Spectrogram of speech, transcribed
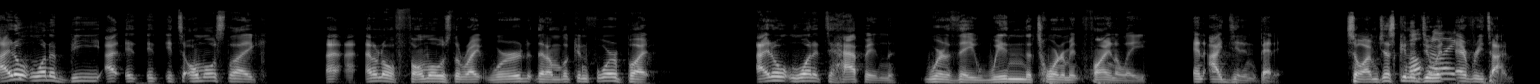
I don't want to be, I, it, it, it's almost like, I, I don't know if FOMO is the right word that I'm looking for, but I don't want it to happen where they win the tournament finally and I didn't bet it. So I'm just going to do it like, every time.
